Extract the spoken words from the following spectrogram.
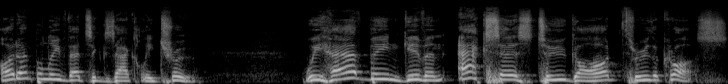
I don't believe that's exactly true. We have been given access to God through the cross.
